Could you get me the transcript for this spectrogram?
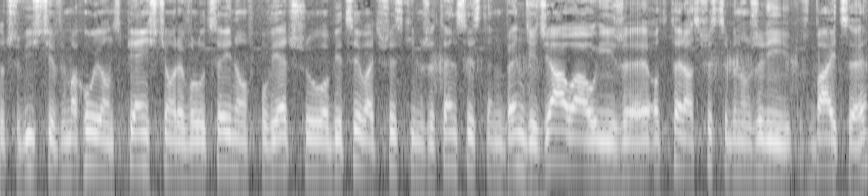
oczywiście wymachując pięścią rewolucyjną w powietrzu, obiecywać wszystkim, że ten system będzie działał i że od teraz wszyscy będą żyli w bajce,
